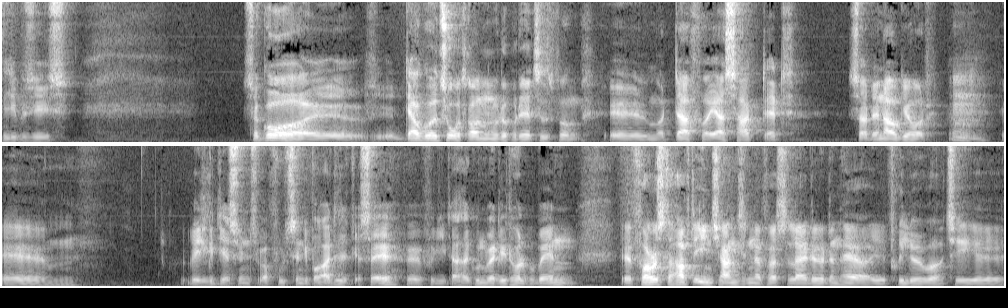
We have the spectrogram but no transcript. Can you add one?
Lige præcis. Så går, øh, der er jo gået 32 minutter på det her tidspunkt, øh, og der får jeg sagt, at så er den afgjort. Mm. Øh, hvilket jeg synes var fuldstændig berettiget, at jeg sagde, øh, fordi der havde kun været et hold på banen. Øh, Forrest har haft en chance i den her første leg, det var den her øh, friløber til øh,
